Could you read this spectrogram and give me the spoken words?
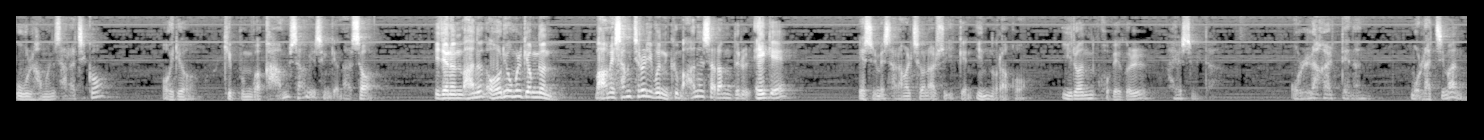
우울함은 사라지고 오히려 기쁨과 감사함이 생겨나서 이제는 많은 어려움을 겪는 마음의 상처를 입은 그 많은 사람들에게 예수님의 사랑을 전할 수 있겠, 있노라고 이런 고백을 하였습니다. 올라갈 때는 몰랐지만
